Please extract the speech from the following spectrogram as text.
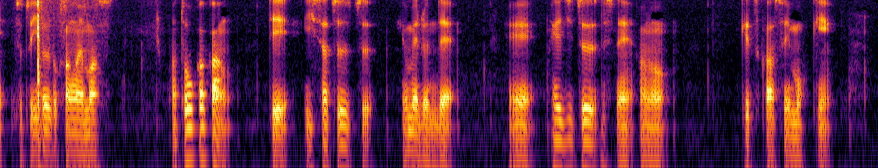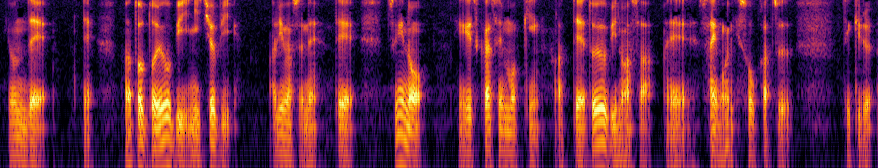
い。ちょっといろいろ考えます、まあ、10日間で1冊ずつ読めるんで、えー、平日ですね。あの月火水木金読んでであと土曜日日曜日ありますよね。で次の月火水木金あって土曜日の朝、えー、最後に総括できる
